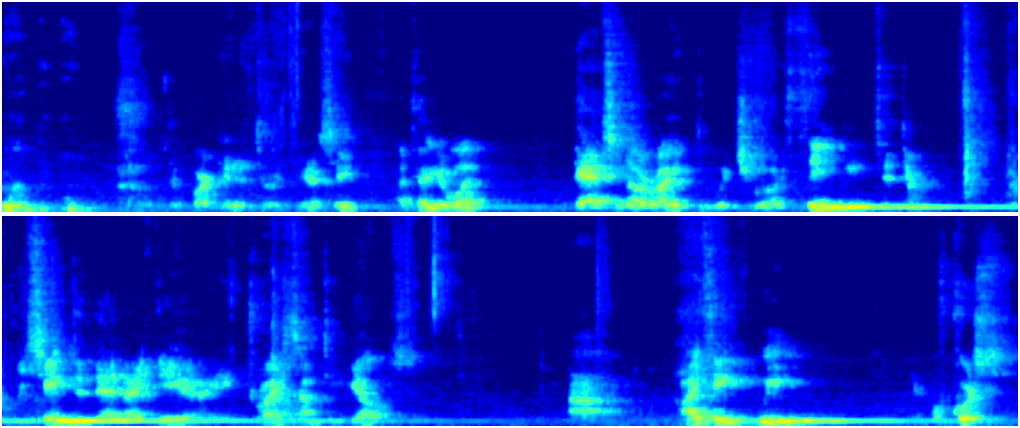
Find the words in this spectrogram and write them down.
uh, of the parking authority. I said, I tell you what, that's not right what you are thinking to do. Rescind that idea and try something else. Uh, I think we, of course,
